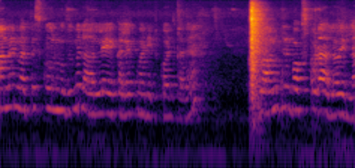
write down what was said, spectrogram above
ಆಮೇಲೆ ಮತ್ತೆ ಸ್ಕೂಲ್ ಮುಗಿದ ಮೇಲೆ ಅಲ್ಲೇ ಕಲೆಕ್ಟ್ ಮಾಡಿ ಇಟ್ಕೊಳ್ತಾರೆ. ಜಾಮಿಟ್ರಿ ಬಾಕ್ಸ್ ಕೂಡ ಅಲೋ ಇಲ್ಲ.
